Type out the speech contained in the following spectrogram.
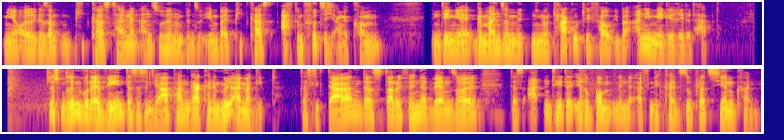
mir eure gesamten Peatcast-Timeline anzuhören und bin soeben bei Peatcast 48 angekommen, in dem ihr gemeinsam mit Ninotaku TV über Anime geredet habt. Zwischendrin wurde erwähnt, dass es in Japan gar keine Mülleimer gibt. Das liegt daran, dass dadurch verhindert werden soll, dass Attentäter ihre Bomben in der Öffentlichkeit so platzieren können.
